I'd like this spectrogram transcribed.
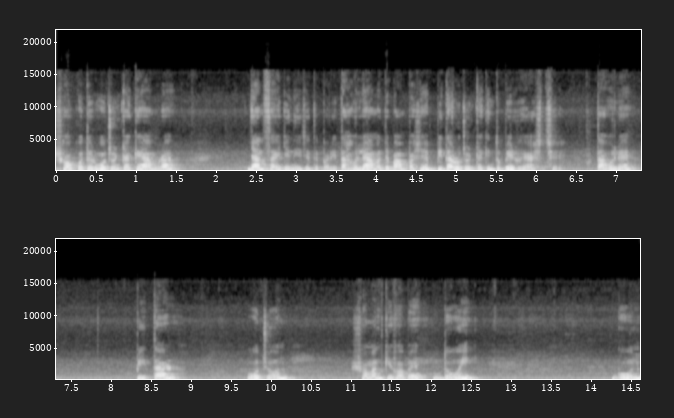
শওকতের ওজনটাকে আমরা ডান সাইডে নিয়ে যেতে পারি। তাহলে আমাদের বাম পাশে পিতার ওজনটা কিন্তু বের হয়ে আসছে। তাহলে পিতার ওজন সমান কি হবে? দুই গুণ।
